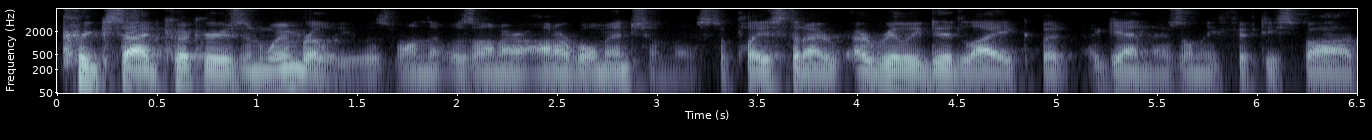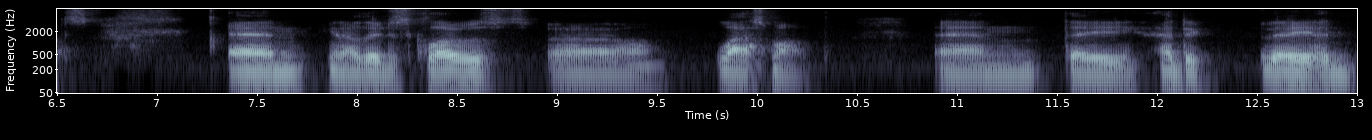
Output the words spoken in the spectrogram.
Creekside Cookers in Wimberley was one that was on our honorable mention list, a place that I, I really did like, but again, there's only 50 spots, and you know they just closed uh, last month, and they had to they had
